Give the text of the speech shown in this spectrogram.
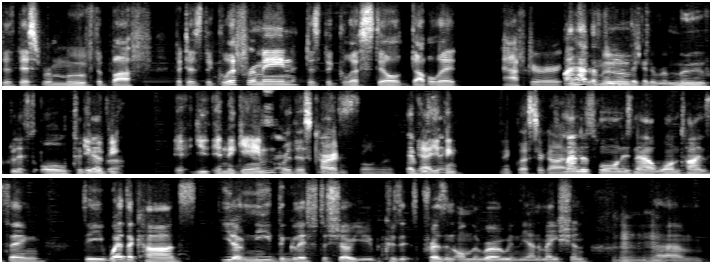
Does this remove the buff? But does the glyph remain? Does the glyph still double it after I it's have a feeling they're going to remove glyphs altogether. be- It- you- in the game, Yes, or this card yes. will remove? Yeah, you think you think glyphs are gone? Commander's Horn is now a one-time thing. The weather cards, you don't need the glyphs to show you because it's present on the row in the animation. Mhm, mhm. Um,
